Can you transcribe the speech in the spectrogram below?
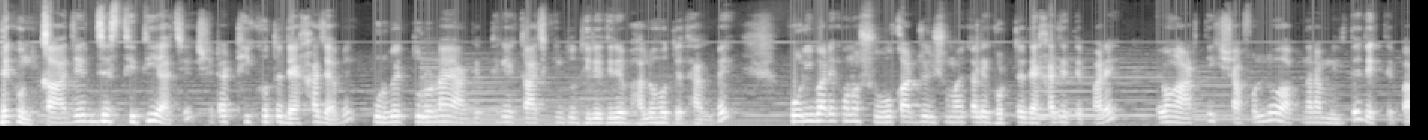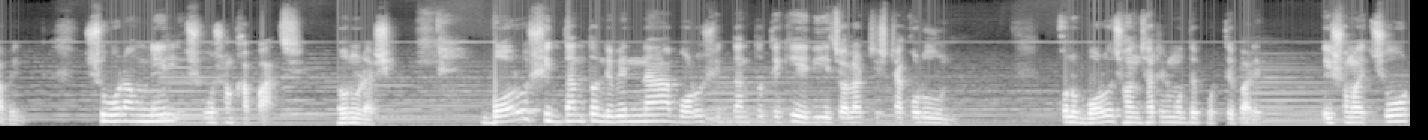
দেখুন, কাজের যে স্থিতি আছে, সেটা ঠিক হতে দেখা যাবে। পূর্বের তুলনায় আগের থেকে কাজ কিন্তু ধীরে ধীরে ভালো হতে থাকবে। পরিবারে কোনো শুভ কার্য এই সময়কালে ঘটতে দেখা যেতে পারে এবং আর্থিক সাফল্য আপনারা মিলতে দেখতে পাবেন। শুভ রং নীল, শুভ সংখ্যা পাঁচ, ধনুরাশি। বড় সিদ্ধান্ত নেবেন না, বড় সিদ্ধান্ত থেকে এড়িয়ে চলার চেষ্টা করুন। কোনো বড় ঝঞ্ঝাটের মধ্যে পড়তে পারেন। এই সময় চোট,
